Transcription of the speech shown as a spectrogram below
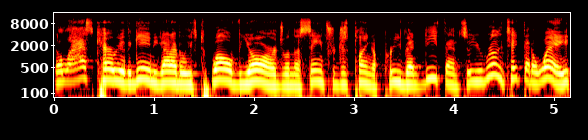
the last carry of the game, he got, I believe, 12 yards when the Saints were just playing a prevent defense. So you really take that away.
